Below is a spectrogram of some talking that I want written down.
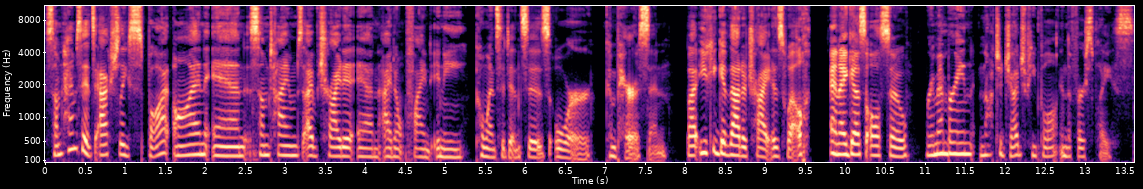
sometimes it's actually spot on, and sometimes I've tried it and I don't find any coincidences or comparison. But you could give that a try as well. And I guess also remembering not to judge people in the first place.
